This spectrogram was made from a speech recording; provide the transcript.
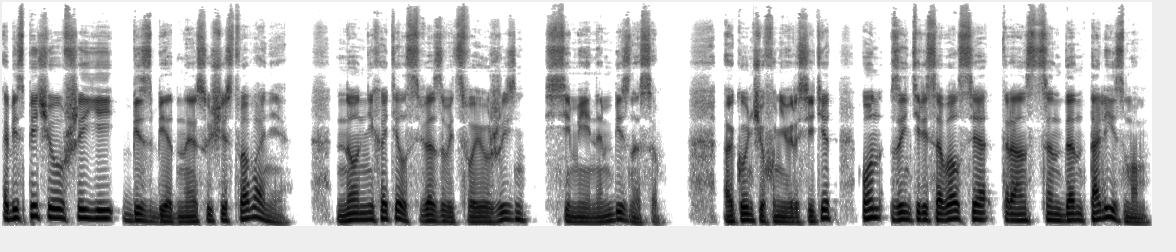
обеспечивавшей ей безбедное существование. Но он не хотел связывать свою жизнь с семейным бизнесом. Окончив университет, он заинтересовался трансцендентализмом,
